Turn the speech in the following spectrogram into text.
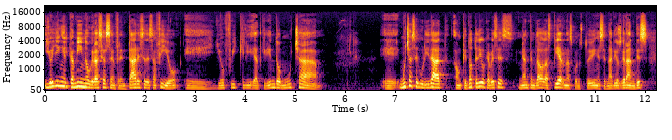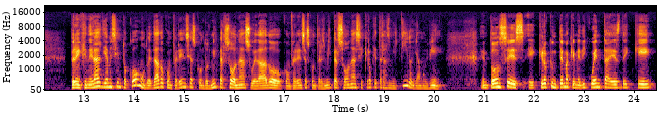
Y hoy en el camino, gracias a enfrentar ese desafío, eh, yo fui adquiriendo mucha, eh, mucha seguridad, aunque no te digo que a veces me han temblado las piernas cuando estoy en escenarios grandes, pero en general ya me siento cómodo. He dado conferencias con 2.000 personas o he dado conferencias con 3.000 personas y creo que he transmitido ya muy bien. Entonces, eh, creo que un tema que me di cuenta es de que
